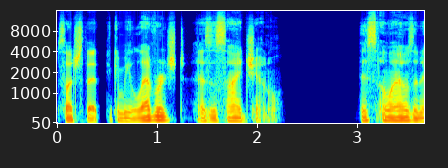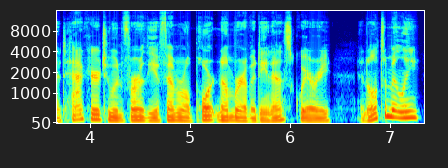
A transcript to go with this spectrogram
such that it can be leveraged as a side channel. This allows an attacker to infer the ephemeral port number of a DNS query and ultimately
